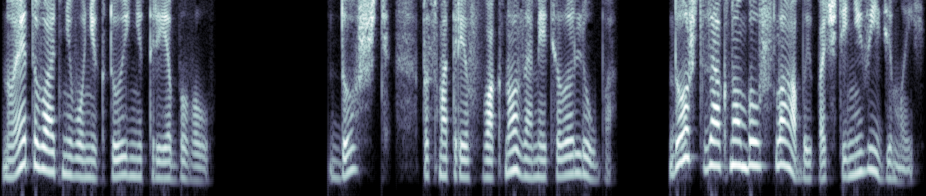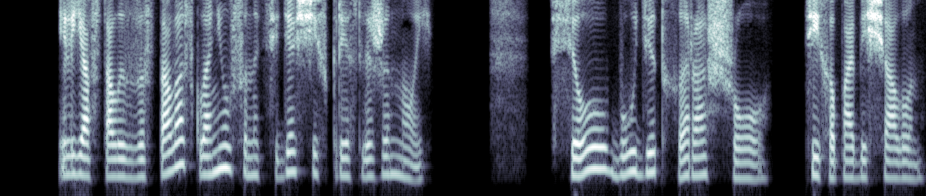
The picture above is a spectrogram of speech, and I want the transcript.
но этого от него никто и не требовал. «Дождь», — посмотрев в окно, заметила Люба. Дождь за окном был слабый, почти невидимый. Илья встал из-за стола, склонился над сидящей в кресле женой. «Все будет хорошо», — тихо пообещал он.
